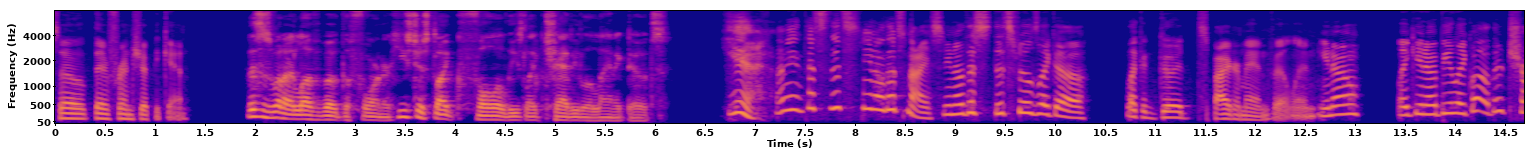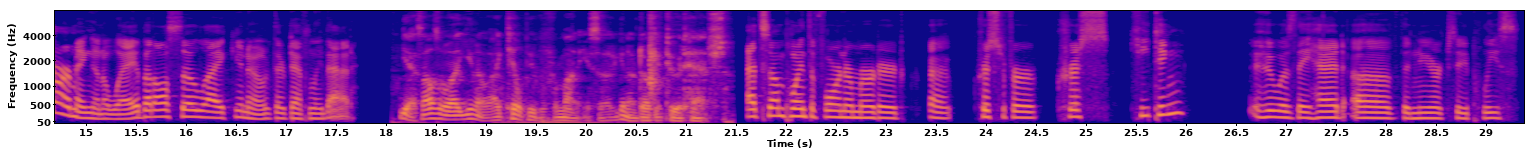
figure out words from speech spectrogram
so their friendship began. This is what I love about the foreigner. He's just like full of these like chatty little anecdotes. Yeah, I mean that's that's you know that's nice. You know this this feels like a like a good Spider-Man villain. You know, like you know, be like, oh, they're charming in a way, but also like you know they're definitely bad. Yes. Also, uh, you know, I kill people for money, so you know, don't get too attached. At some point, the foreigner murdered uh, Christopher Chris Keating, who was the head of the New York City Police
